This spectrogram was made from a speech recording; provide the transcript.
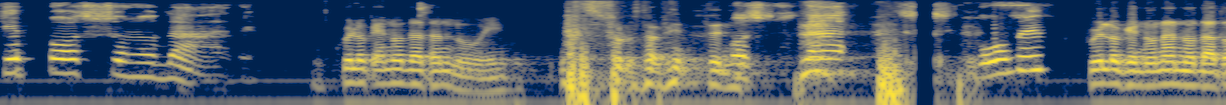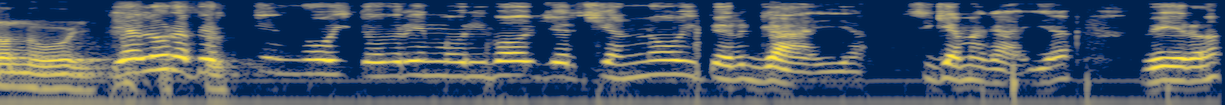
che possono dare? Quello che hanno dato a noi, assolutamente no. Come? Quello che non hanno dato a noi. E allora perché noi dovremmo rivolgerci a noi per Gaia? Si chiama Gaia, vero?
